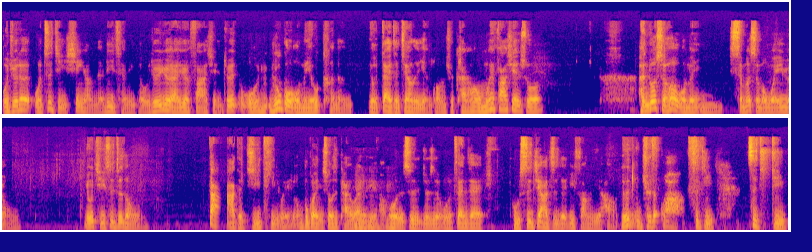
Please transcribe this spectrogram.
我觉得我自己信仰的历程里头，我觉得越来越发现，就是我如果我们有可能有带着这样的眼光去看的话，我们会发现说。很多时候，我们以什么什么为荣，尤其是这种大的集体为荣。不管你说是台湾人也好，或者是就是我站在普世价值的一方也好，就是你觉得哇，自己自己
